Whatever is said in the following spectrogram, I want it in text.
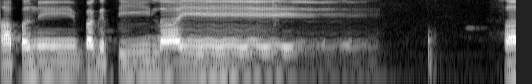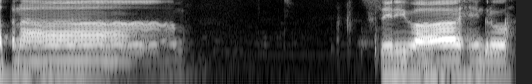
ਆਪਣੀ ਭਗਤੀ ਲਾਏ। ਸਤਨਾਮ। ਸ੍ਰੀ ਵਾਹਿਗੁਰੂ।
